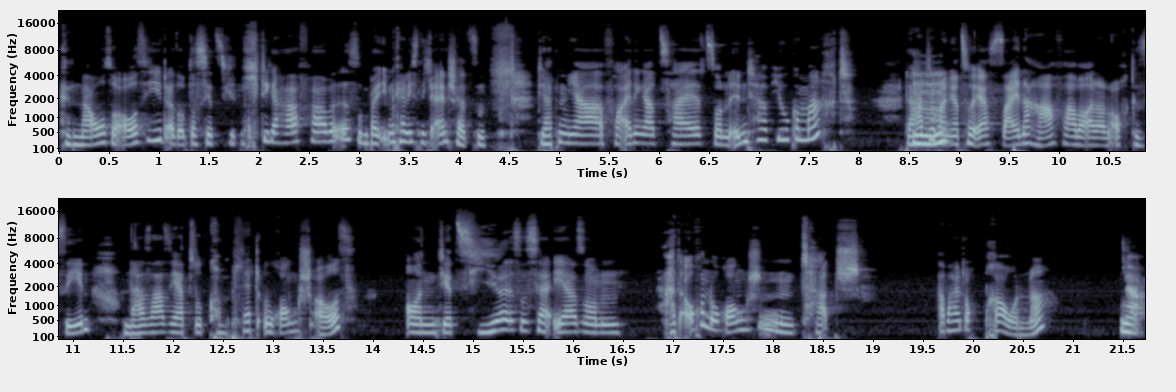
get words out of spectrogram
genauso aussieht, also ob das jetzt die richtige Haarfarbe ist. Und bei ihm kann ich es nicht einschätzen. Die hatten ja vor einiger Zeit so ein Interview gemacht. Da hatte mhm. man ja zuerst seine Haarfarbe dann auch gesehen. Und da sah sie halt so komplett orange aus. Und jetzt hier ist es ja eher so ein, hat auch einen orangenen Touch, aber halt auch braun, ne? Ja.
